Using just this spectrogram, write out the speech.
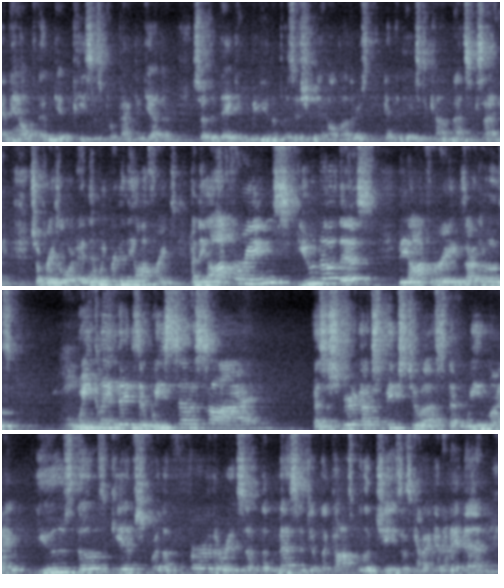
and help them get pieces put back together so that they can be in a position to help others in the days to come. That's exciting. So praise the Lord. And then we bring in the offerings. And the offerings, you know this, the offerings are those weekly things that we set aside as the Spirit of God speaks to us, that we might use those gifts for the furtherance of the message of the gospel of Jesus. Can I get an amen?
